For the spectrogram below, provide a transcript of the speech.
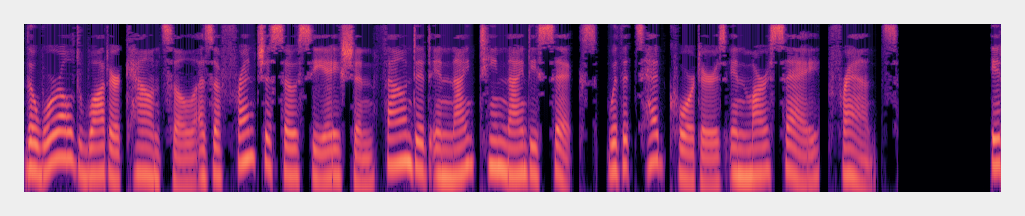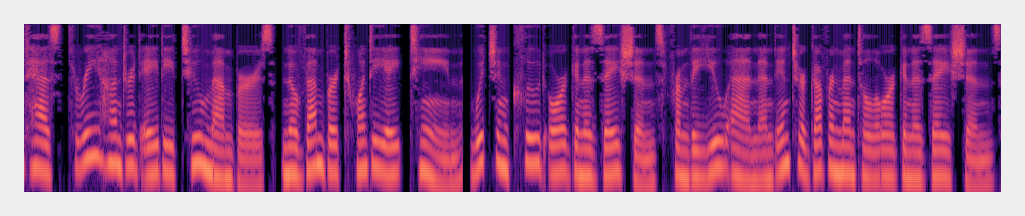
The World Water Council is a French association founded in 1996, with its headquarters in Marseille, France. It has 382 members November 2018, which include organizations from the UN and intergovernmental organizations,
